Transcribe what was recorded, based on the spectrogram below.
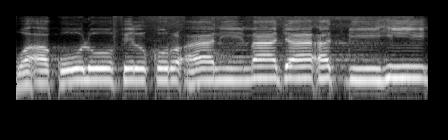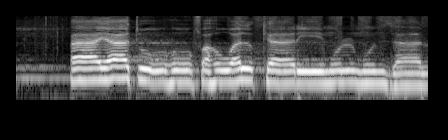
وأقول في القرآن ما جاءت به آياته فهو الكريم المنزال.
